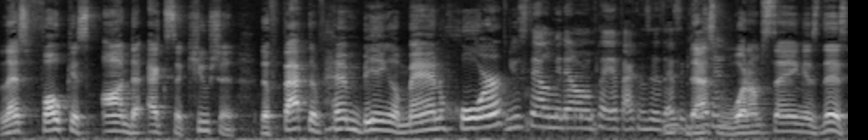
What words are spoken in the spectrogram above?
Let's focus on the execution. The fact of him being a man whore. You telling me they don't play a factor into his execution? That's what I'm saying is this.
